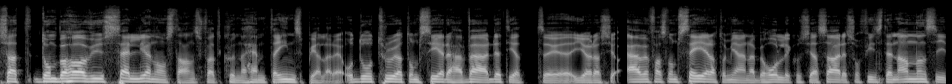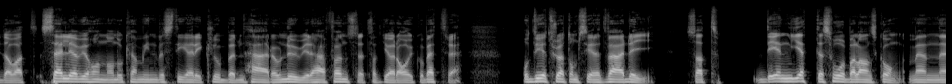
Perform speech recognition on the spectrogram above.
Så att de behöver ju sälja någonstans för att kunna hämta in spelare och då tror jag att de ser det här värdet i att eh, göra sig, även fast de säger att de gärna behåller Kusiasare så finns det en annan sida av att säljer vi honom då kan vi investera i klubben här och nu i det här fönstret för att göra AIK bättre. Och det tror jag att de ser ett värde i. Så att det är en jättesvår balansgång, men eh,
